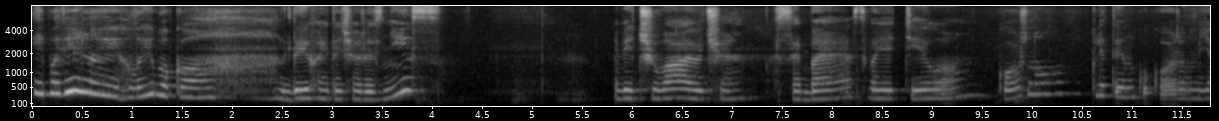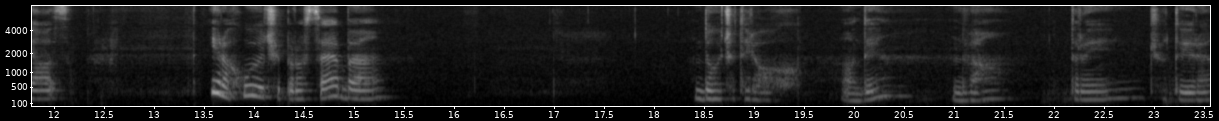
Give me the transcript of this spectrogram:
І повільно і глибоко дихайте через ніс, відчуваючи себе, своє тіло, кожну клітинку, кожен м'яз. І рахуючи про себе до чотирьох. Один, два, три, чотири.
